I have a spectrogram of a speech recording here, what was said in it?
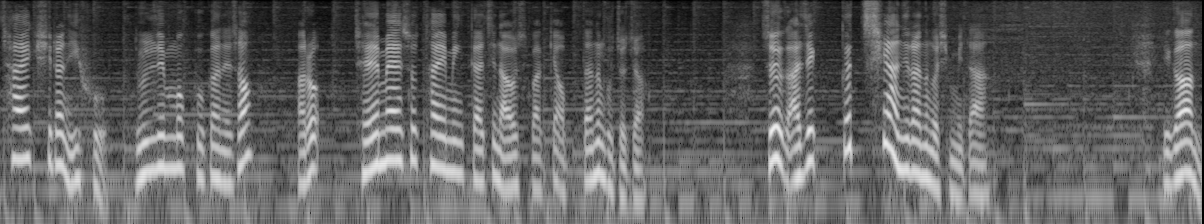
차익 실현 이후 눌림목 구간에서 바로 재매수 타이밍까지 나올 수밖에 없다는 구조죠. 즉 아직 끝이 아니라는 것입니다. 이건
